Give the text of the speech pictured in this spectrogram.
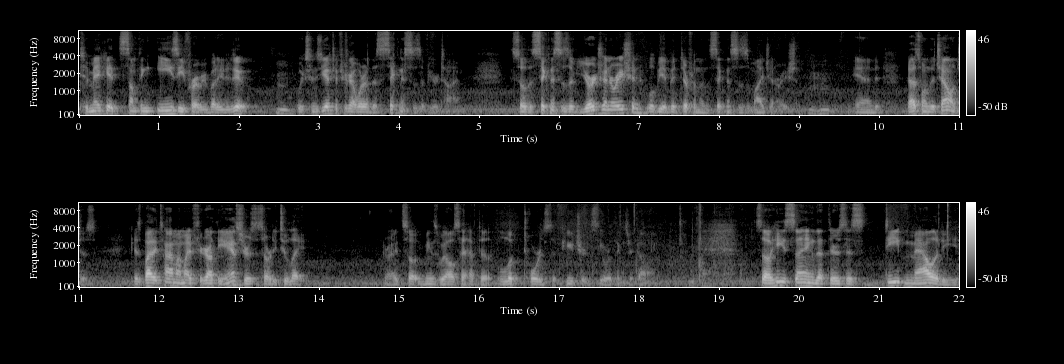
To make it something easy for everybody to do, Mm. which means you have to figure out what are the sicknesses of your time. So the sicknesses of your generation will be a bit different than the sicknesses of my generation. Mhm. And that's one of the challenges. Because by the time I might figure out the answers, it's already too late. Right? So it means we also have to look towards the future and see where things are going. Okay. So he's saying that there's this deep malady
